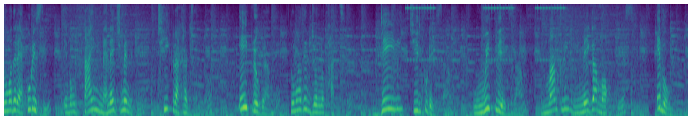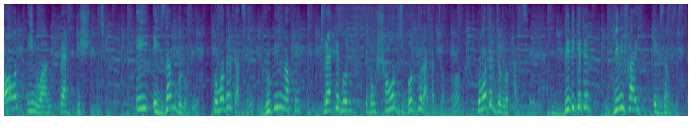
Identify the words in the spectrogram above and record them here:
তোমাদের অ্যাকুরেসি এবং টাইম ম্যানেজমেন্টকে ঠিক রাখার জন্য এই প্রোগ্রামে তোমাদের জন্য থাকছে ডেইলি চিরকুট exam, weekly exam, monthly mega mock test এবং all in one practice sheet. এই এক্সামগুলোকে তোমাদের কাছে রুটিন মাফিক, ট্র্যাকেবল এবং সহজবোধ্য রাখার জন্য তোমাদের জন্য থাকছে dedicated gamified exam system.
